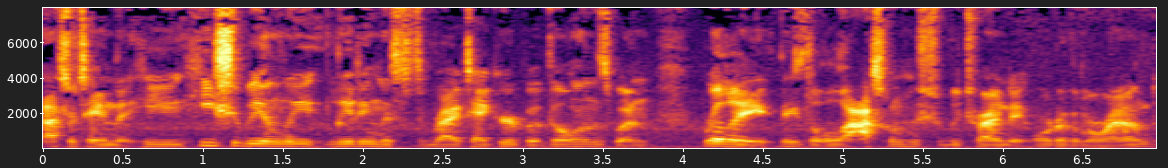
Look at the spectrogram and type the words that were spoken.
ascertain that he he should be in le- leading this ragtag group of villains when really he's the last one who should be trying to order them around.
